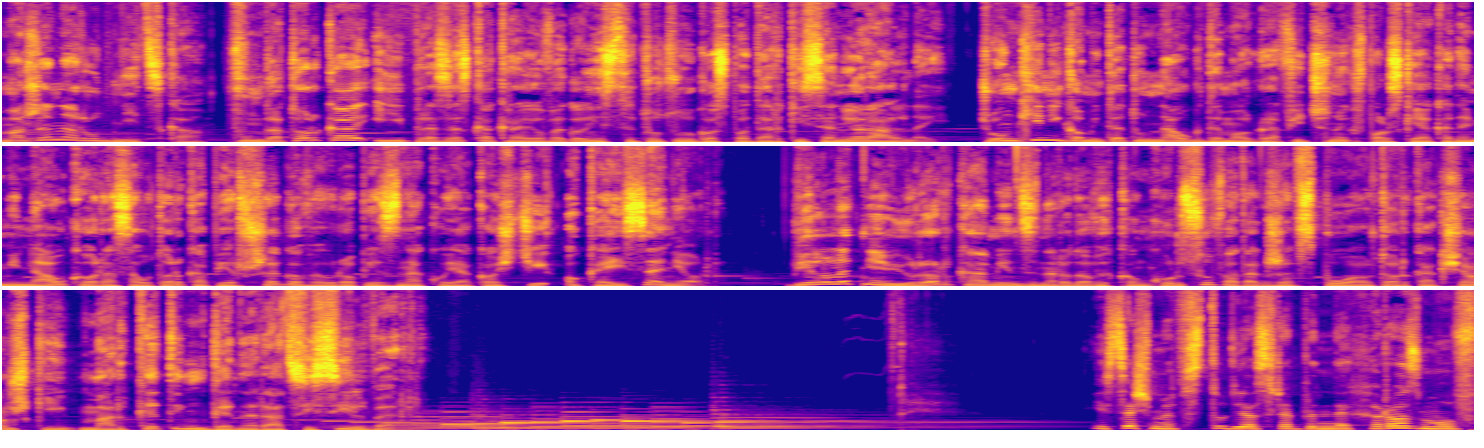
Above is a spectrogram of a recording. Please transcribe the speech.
Marzena Rudnicka, fundatorka i prezeska Krajowego Instytutu Gospodarki Senioralnej, członkini Komitetu Nauk Demograficznych w Polskiej Akademii Nauk oraz autorka pierwszego w Europie znaku jakości OK Senior. Wieloletnia jurorka międzynarodowych konkursów, a także współautorka książki Marketing Generacji Silver. Jesteśmy w studio Srebrnych Rozmów.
